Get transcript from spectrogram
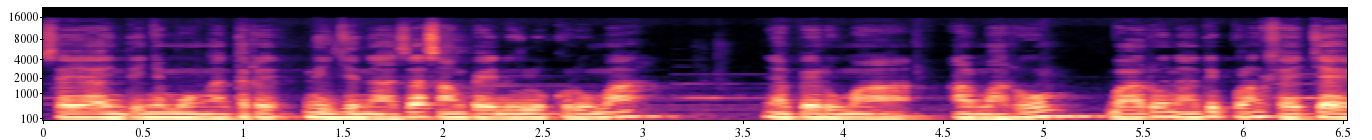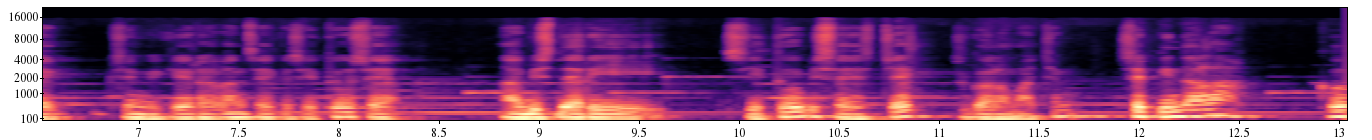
saya intinya mau nganter nih jenazah sampai dulu ke rumah nyampe rumah almarhum baru nanti pulang saya cek. Saya mikirnya kan saya ke situ saya habis dari situ habis saya cek segala macam saya pindahlah ke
